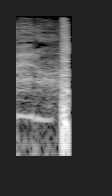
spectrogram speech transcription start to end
Fero.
